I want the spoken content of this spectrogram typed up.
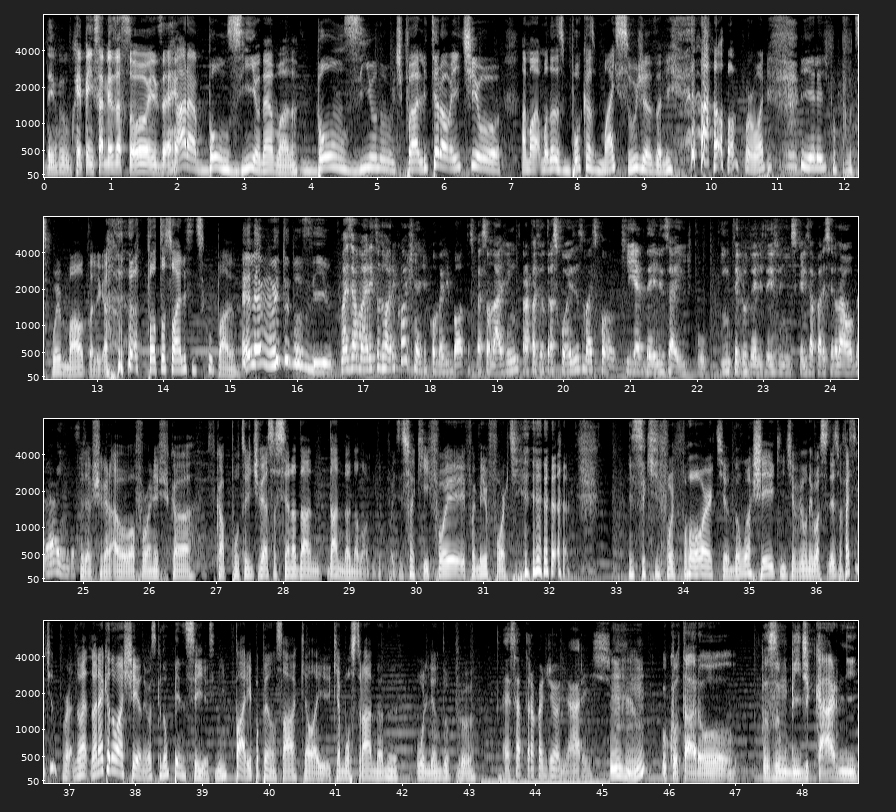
Devo repensar minhas ações. É. Cara, bonzinho, né, mano? Bonzinho no. Tipo, é literalmente o, a, uma das bocas mais sujas ali. For One. E ele, tipo, putz, foi mal, tá ligado? Faltou só ele se desculpar, né? Ele é muito bonzinho. Mas é o mérito do Horikoshi, né? De como ele bota os personagens pra fazer outras coisas, mas com que é deles aí, tipo, íntegro deles desde o início, que eles apareceram na obra ainda. Pois é, chegar, o All for One fica, fica puto a gente vê essa cena da, da Nana logo depois. Isso aqui foi, foi meio forte. Isso aqui foi forte, eu não achei que a gente ia ver um negócio desse, mas faz sentido. Não é, não é que eu não achei, é um negócio que eu não pensei, assim, nem parei pra pensar que ela ia, que ia mostrar a Nana olhando pro... Essa troca de olhares. Uhum. O Kotaro, o zumbi de carne,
